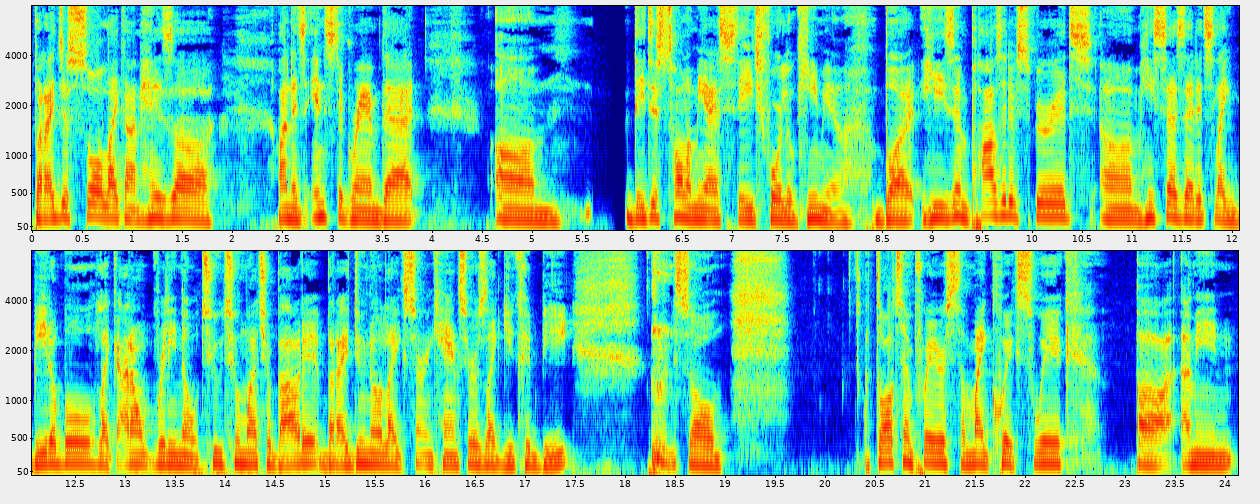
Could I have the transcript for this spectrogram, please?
But I just saw like on his uh on his Instagram that um they just told him he has stage four leukemia, but he's in positive spirits. Um, he says that it's like beatable. Like I don't really know too too much about it, but I do know like certain cancers like you could beat. so thoughts and prayers to Mike Quick Swick. Uh, I mean,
